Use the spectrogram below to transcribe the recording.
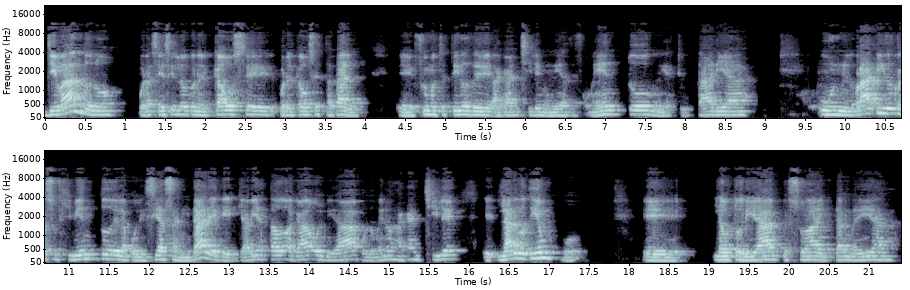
llevándonos, por así decirlo, con el cauce, por el cauce estatal. fuimos testigos de acá en Chile medidas de fomento, medidas tributarias, un rápido resurgimiento de la policía sanitaria que, había estado acá olvidada, por lo menos acá en Chile, eh, largo tiempo. Eh, la autoridad empezó a dictar medidas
